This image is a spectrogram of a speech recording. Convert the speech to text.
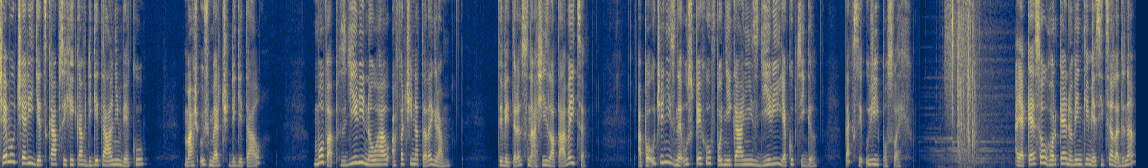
Čemu čelí dětská psychika v digitálním věku? Máš už merch digital? Movap sdílí know-how a frčí na Telegram. Twitter snáší zlatá vejce. A poučení z neúspěchů v podnikání sdílí Jakub Cígl. Tak si užij poslech. A jaké jsou horké novinky měsíce ledna?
